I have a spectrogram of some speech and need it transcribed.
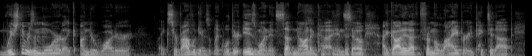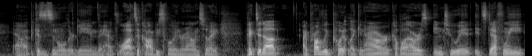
wish there was a more like underwater like survival games. I'm like, well, there is one. It's Subnautica, and so I got it up from the library, picked it up uh, because it's an older game. They have lots of copies floating around, so I picked it up. I probably put like an hour, a couple hours into it. It's definitely,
